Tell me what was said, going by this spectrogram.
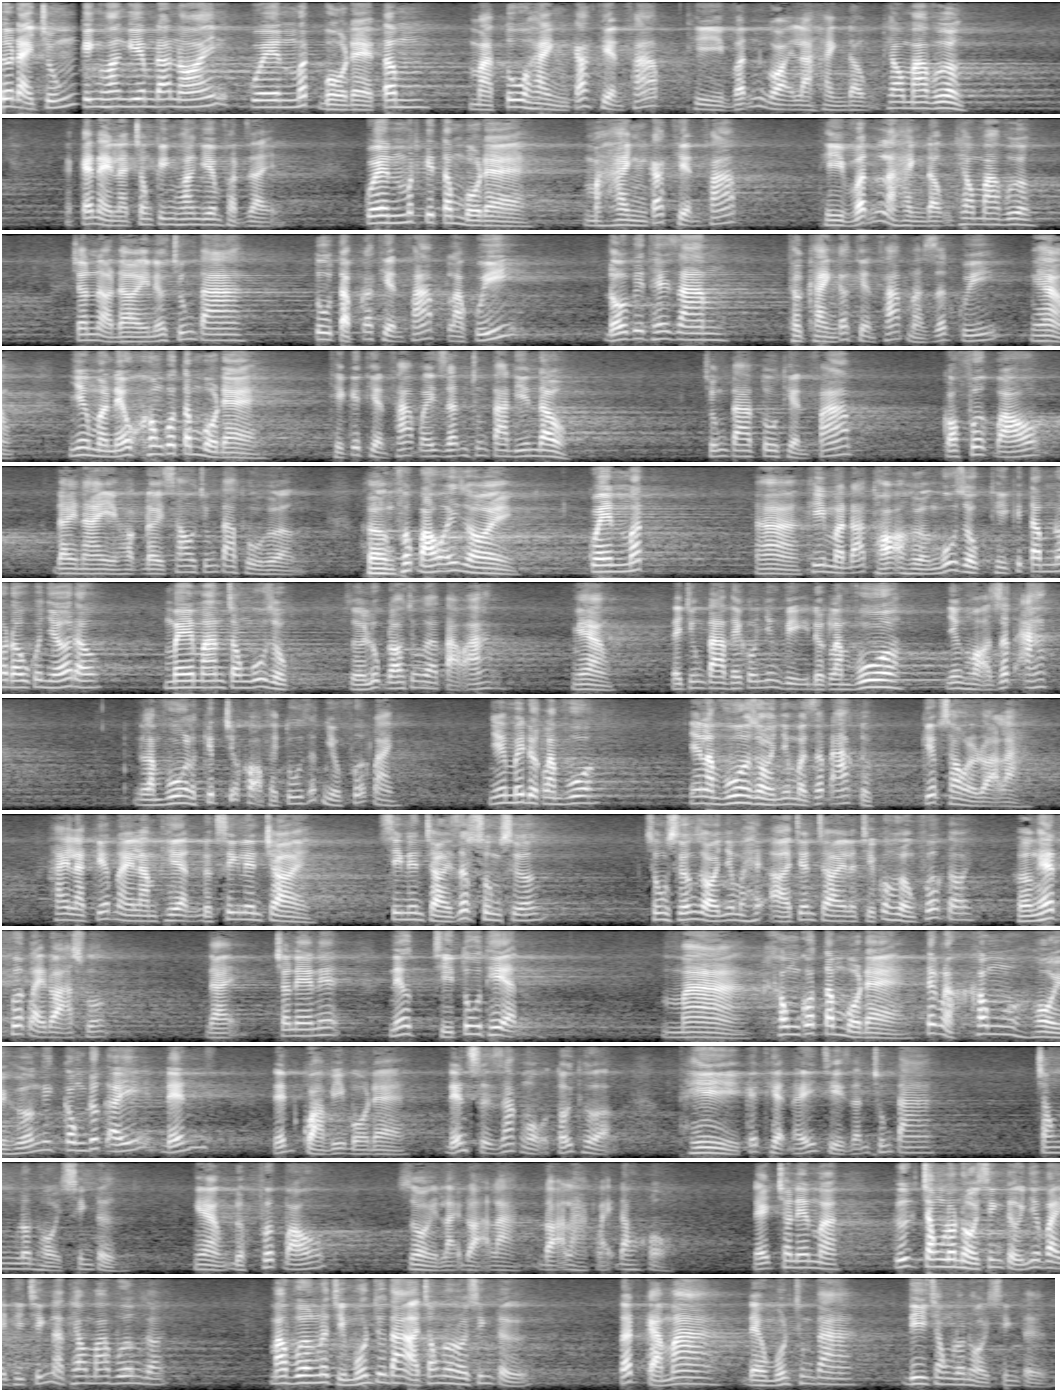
thưa đại chúng, kinh hoa nghiêm đã nói, quên mất bồ đề tâm mà tu hành các thiện pháp thì vẫn gọi là hành động theo ma vương. Cái này là trong kinh hoa nghiêm phật dạy, quên mất cái tâm bồ đề mà hành các thiện pháp thì vẫn là hành động theo ma vương. Cho nên ở đời nếu chúng ta tu tập các thiện pháp là quý, đối với thế gian thực hành các thiện pháp là rất quý, nghe không? Nhưng mà nếu không có tâm bồ đề thì cái thiện pháp ấy dẫn chúng ta đi đến đâu? Chúng ta tu thiền pháp có phước báo đời này hoặc đời sau chúng ta thụ hưởng. Hưởng phước báo ấy rồi quên mất. À, khi mà đã thọ hưởng ngũ dục thì cái tâm nó đâu có nhớ đâu. Mê man trong ngũ dục rồi lúc đó chúng ta tạo ác. Nghe không? Đây chúng ta thấy có những vị được làm vua nhưng họ rất ác. Làm vua là kiếp trước họ phải tu rất nhiều phước lành. Nhưng mới được làm vua. Nhưng làm vua rồi nhưng mà rất ác được kiếp sau là đọa lạc. Hay là kiếp này làm thiện được sinh lên trời sinh lên trời rất sung sướng. Sung sướng rồi nhưng mà ở trên trời là chỉ có hưởng phước thôi. Hưởng hết phước lại đọa xuống. Đấy cho nên ấy, nếu chỉ tu thiện mà không có tâm bồ đề tức là không hồi hướng cái công đức ấy đến đến quả vị bồ đề đến sự giác ngộ tối thượng thì cái thiện ấy chỉ dẫn chúng ta trong luân hồi sinh tử. Nghe không? được phước báu rồi lại đọa lạc đọa lạc lại đau khổ. Đấy cho nên mà cứ trong luân hồi sinh tử như vậy thì chính là theo ma vương rồi. Ma vương nó chỉ muốn chúng ta ở trong luân hồi sinh tử. Tất cả ma đều muốn chúng ta đi trong luân hồi sinh tử.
